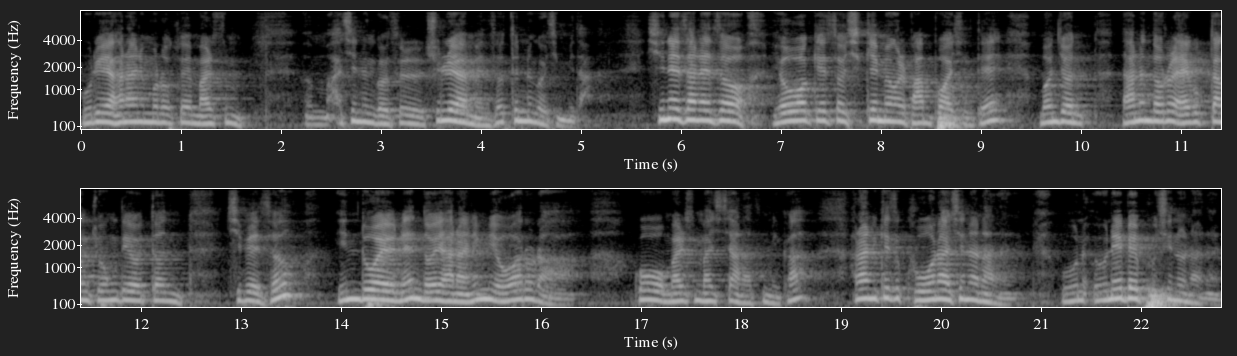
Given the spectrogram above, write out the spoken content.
우리의 하나님으로서의 말씀 음, 하시는 것을 신뢰하면서 듣는 것입니다. 시내산에서 여호와께서 십계명을 반포하실 때 먼저 나는 너를 애굽 땅 종되었던 집에서 인도하여 낸 너의 하나님 여호와로라 고 말씀하시지 않았습니까? 하나님께서 구원하시는 하나님, 은혜 베푸시는 하나님,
